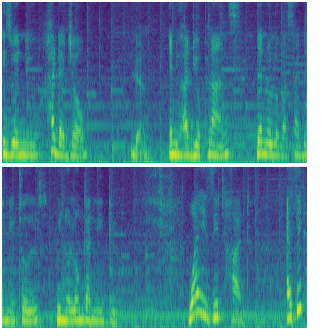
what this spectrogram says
is when you had a job Yeah, and you had your plans, then all of a sudden you're told, we no longer need you. Why is it hard? I think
